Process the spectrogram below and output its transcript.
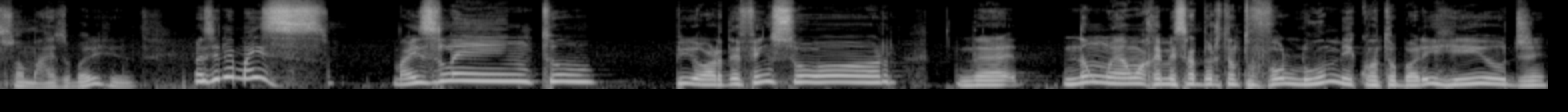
Eu sou mais o Buddy Hilde. Mas ele é mais, mais lento, pior defensor. Né? Não é um arremessador de tanto volume quanto o Buddy Hilde.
